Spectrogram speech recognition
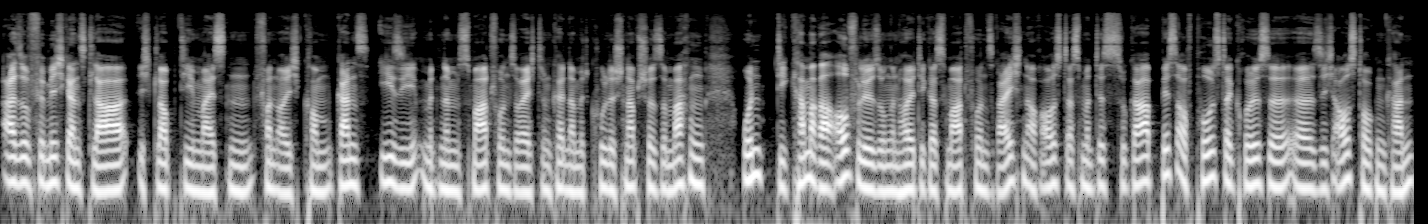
also für mich ganz klar, ich glaube, die meisten von euch kommen ganz easy mit einem Smartphone zurecht und können damit coole Schnappschüsse machen. Und die Kameraauflösungen heutiger Smartphones reichen auch aus, dass man das sogar bis auf Postergröße äh, sich ausdrucken kann.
